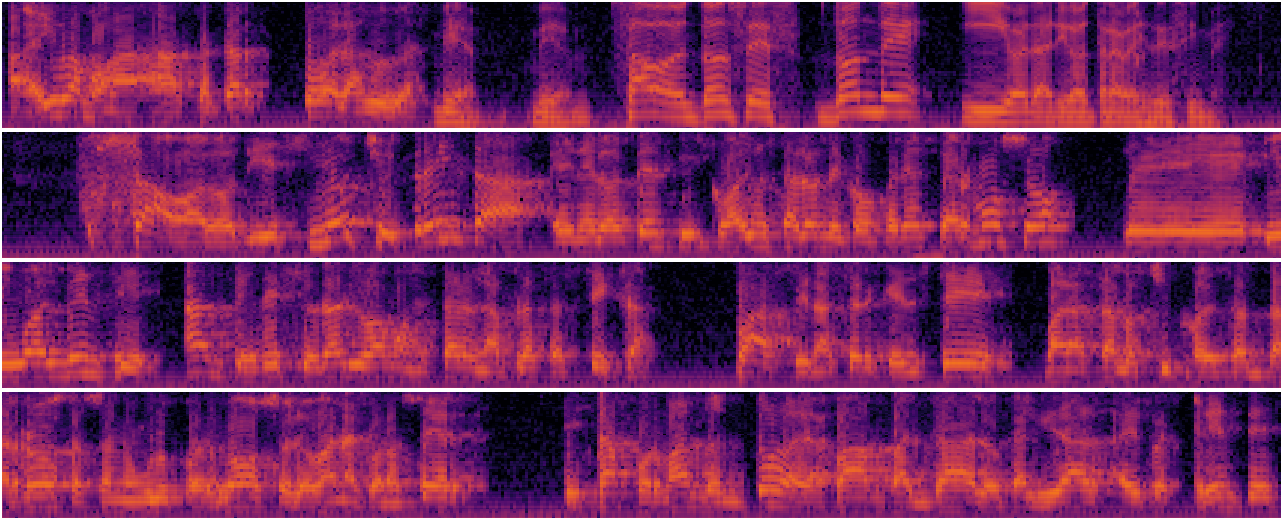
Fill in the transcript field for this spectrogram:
Ahí vamos a sacar todas las dudas. Bien. Bien. Sábado entonces, ¿dónde y horario? Otra vez, decime. Sábado, 18 y 30 en el Hotel Pico. Hay un salón de conferencia hermoso. Eh, igualmente, antes de ese horario vamos a estar en la Plaza Seca. Pasen, acérquense, van a estar los chicos de Santa Rosa, son un grupo hermoso, lo van a conocer. Se está formando en toda la Pampa, en cada localidad hay referentes.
